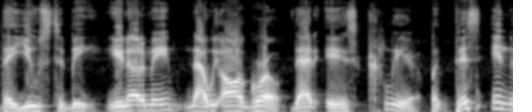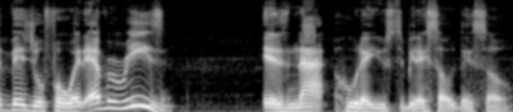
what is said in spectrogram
they used to be. You know what i mean? Now we all grow. That is clear. But this individual for whatever reason is not who they used to be. They sold their soul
